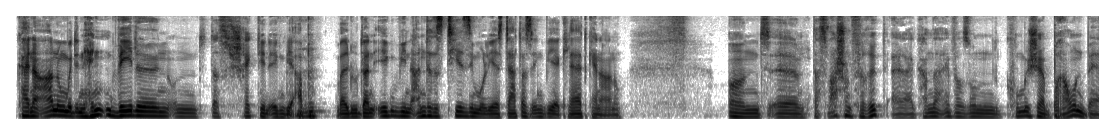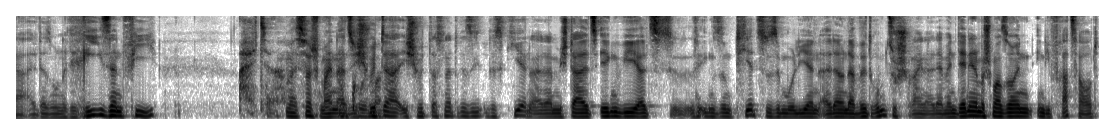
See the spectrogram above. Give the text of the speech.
keine Ahnung, mit den Händen wedeln und das schreckt den irgendwie ab, weil du dann irgendwie ein anderes Tier simulierst. Der hat das irgendwie erklärt, keine Ahnung. Und äh, das war schon verrückt, Alter. Da kam da einfach so ein komischer Braunbär, Alter, so ein riesen Vieh. Alter. Weißt du, was ich meine? Also ich würde da, ich würde das nicht ris- riskieren, Alter, mich da als irgendwie als äh, irgend so ein Tier zu simulieren, Alter, und da wild rumzuschreien, Alter. Wenn der dir mal so in, in die Fratz haut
